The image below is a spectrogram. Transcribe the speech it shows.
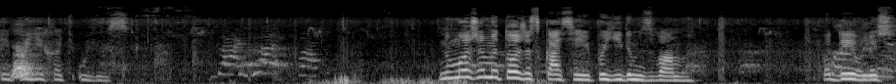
і поїхати у ліс. Ну, може, ми теж з Касією поїдемо з вами. Подивлюсь.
